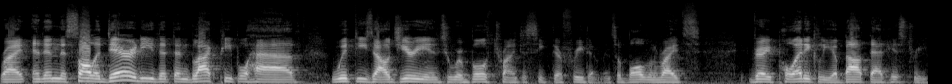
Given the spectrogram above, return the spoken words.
right? And then the solidarity that then black people have with these Algerians who are both trying to seek their freedom. And so Baldwin writes very poetically about that history.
